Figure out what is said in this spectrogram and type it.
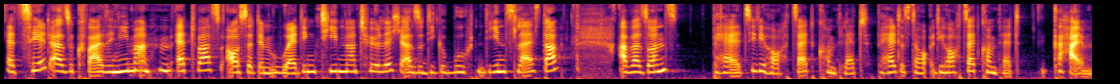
Erzählt also quasi niemandem etwas, außer dem Wedding-Team natürlich, also die gebuchten Dienstleister. Aber sonst behält sie die Hochzeit komplett, behält es die Hochzeit komplett geheim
